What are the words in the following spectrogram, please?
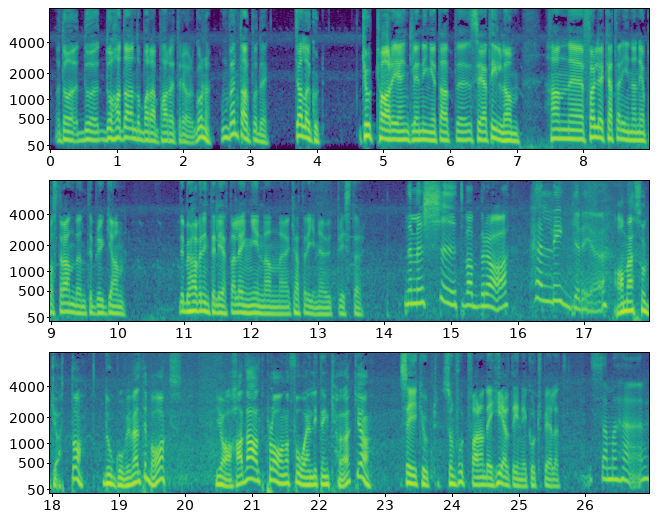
Du, du, du hade ändå bara ett par tre år. Gå nu, hon väntar på dig. Jalla Kurt. Kurt har egentligen inget att eh, säga till om. Han eh, följer Katarina ner på stranden till bryggan. De behöver inte leta länge innan eh, Katarina utbrister. Nej men shit vad bra. Här ligger det ju. Ja men så gött då. Då går vi väl tillbaks. Jag hade allt plan att få en liten kök ja. Säger Kurt som fortfarande är helt inne i kortspelet. Samma här.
